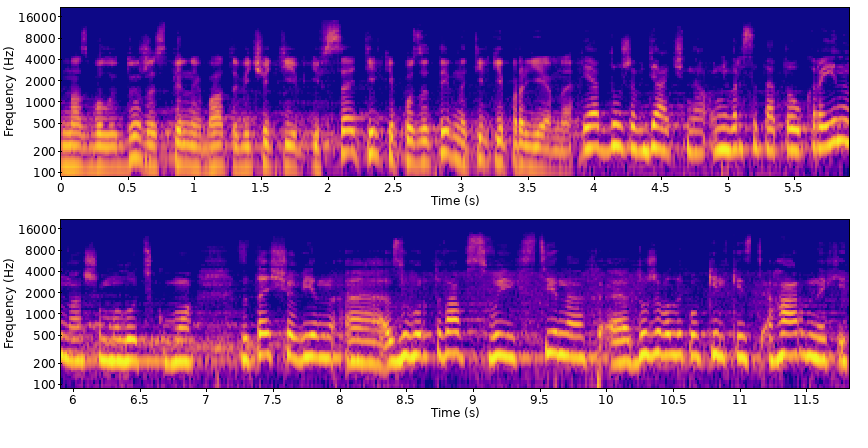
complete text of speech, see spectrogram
у нас було дуже спільних багато відчуттів, і все тільки позитивне, тільки приємне. Я дуже вдячна університету України, нашому Луцькому, за те, що він е, згуртував в своїх стінах е, дуже велику кількість гарних і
